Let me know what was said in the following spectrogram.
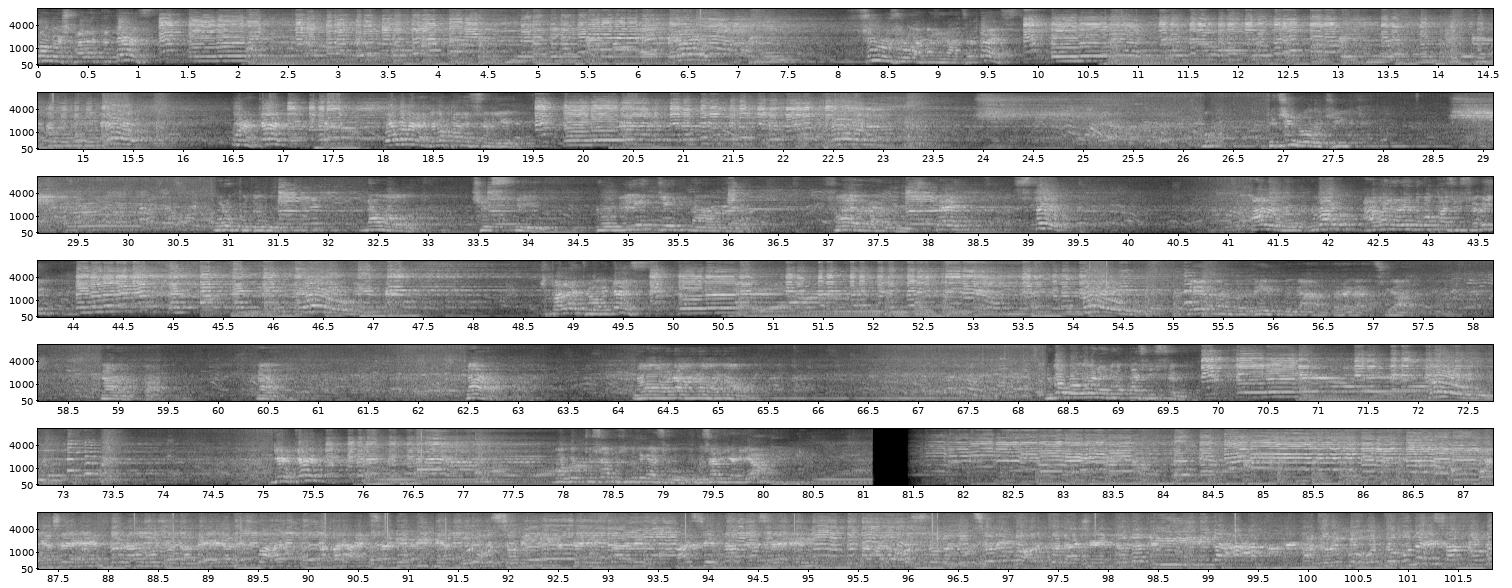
palmas para Tadeu. Sinuzular Marinata 10 Una tanto E allora devo fare adesso io Ficino oggi crocodile, navor, cestin, lulietje navle, fora luspet, stop! Allora, nuovo, avanti, dopo passo il savino. Spallate, lo vedete? Oh! Che oh! non calma, ragazzi, calma! Calma! No. No. No, no, no, no. Nuk po bëgëve në pas një sëmi. Gjë, gjë. Më gëtë të samë së këtë ka shku. Më sa dhja ja. promesa, promesa.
